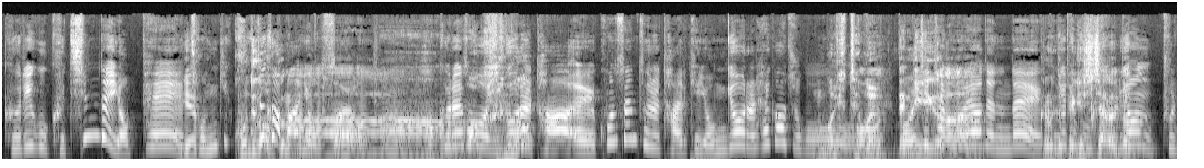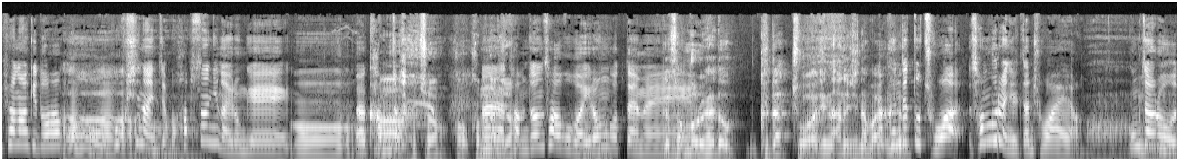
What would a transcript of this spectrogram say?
그리고 그 침대 옆에 예, 전기 코드가. 많이 없어요. 아. 그래서 어? 이거를 다 예, 콘센트를 다 이렇게 연결을 해가지고 음, 멀티탭을? 어. 멀티탭으로 해야 되는데 그럼 또 그게 또. 불편, 불편하기도 하고 아. 혹시나 이제 뭐 합선이나 이런 게 어. 예, 감전 아, 그렇죠. 거- 겁나죠. 예, 감전 사고 막 이런 것 때문에 그러니까 선물을 해도 그닥 좋아하진 않으시나 봐요. 아, 근데 그죠? 또 좋아 선물은 일단 좋아해요. 공짜로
